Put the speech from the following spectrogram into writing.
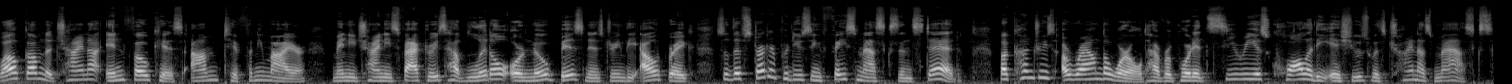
Welcome to China in Focus. I'm Tiffany Meyer. Many Chinese factories have little or no business during the outbreak, so they've started producing face masks instead. But countries around the world have reported serious quality issues with China's masks.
